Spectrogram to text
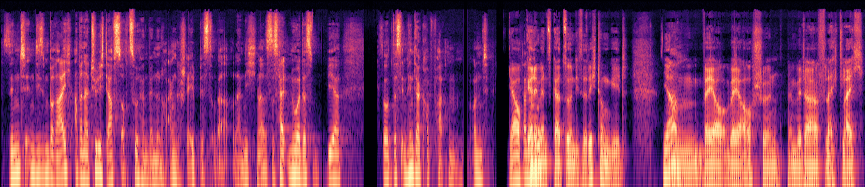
sind in diesem Bereich. Aber natürlich darfst du auch zuhören, wenn du noch angestellt bist oder, oder nicht. Ne? Das ist halt nur, dass wir so das im Hinterkopf hatten. Und ja, auch gerne, wenn es gerade so in diese Richtung geht. Ja. Ähm, Wäre ja, wär ja auch schön, wenn wir da vielleicht gleich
